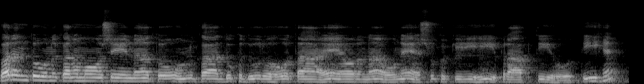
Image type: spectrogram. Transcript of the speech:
परंतु उन कर्मों से न तो उनका दुख दूर होता है और न उन्हें सुख की ही प्राप्ति होती है।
